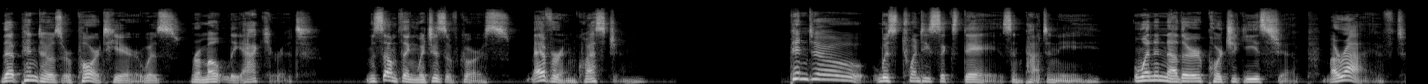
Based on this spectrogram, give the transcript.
that Pinto's report here was remotely accurate. Something which is, of course, ever in question. Pinto was 26 days in Patani when another Portuguese ship arrived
